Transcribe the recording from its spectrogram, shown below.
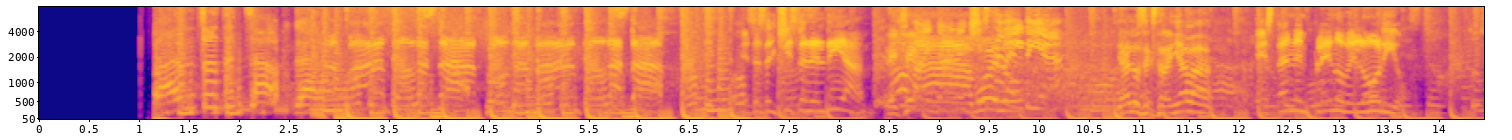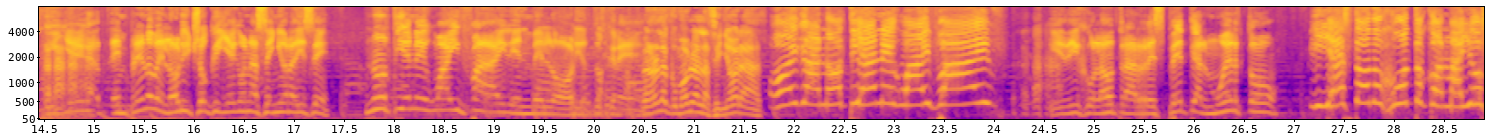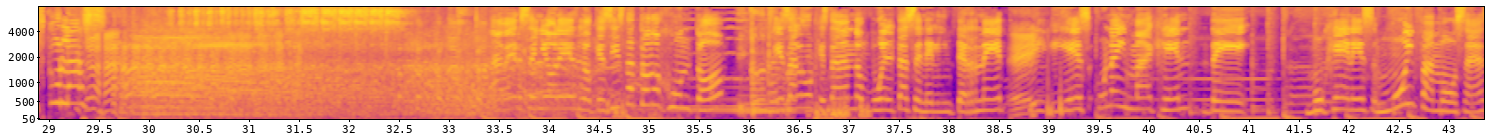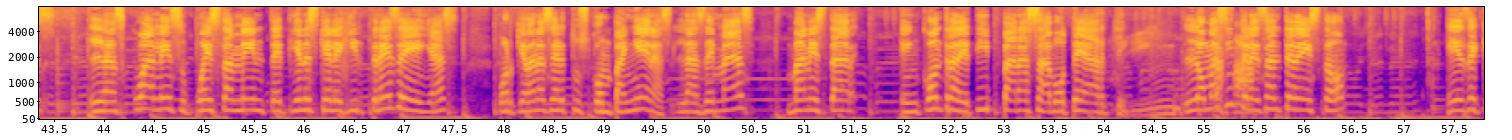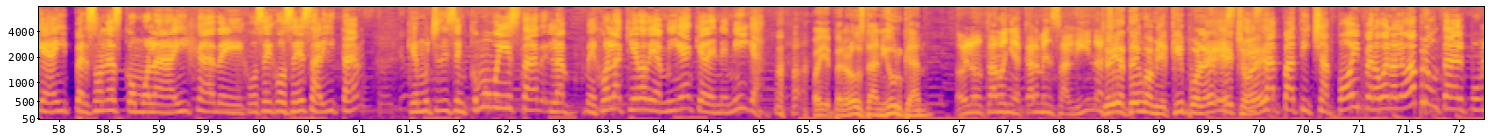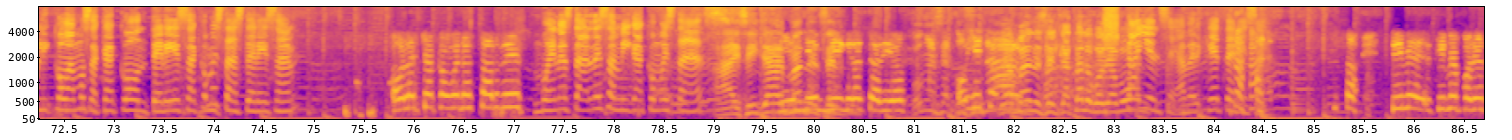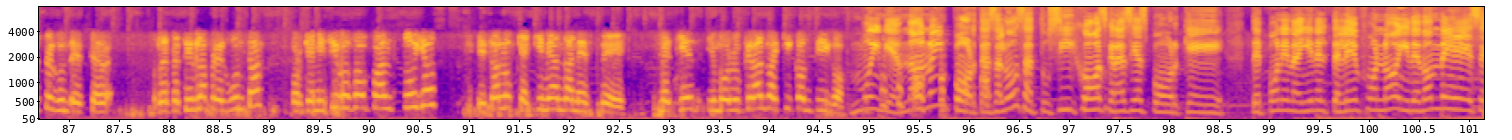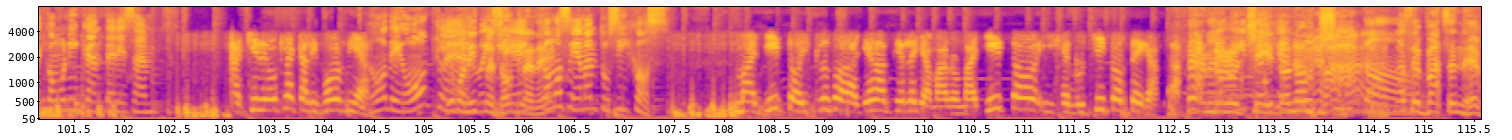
Ese es el chiste del día. Oh my God, el chiste bueno. del día. Ya los extrañaba. Están en pleno velorio. Y llega, en pleno velorio, Choco, y llega una señora y dice, no tiene wifi en velorio, ¿tú crees? Pero habla como hablan las señoras. Oiga, no tiene wifi. Y dijo la otra, respete al muerto. Y ya es todo junto con mayúsculas. A ver, señores, lo que sí está todo junto es algo que está dando vueltas en el internet. Y es una imagen de mujeres muy famosas, las cuales supuestamente tienes que elegir tres de ellas porque van a ser tus compañeras. Las demás van a estar en contra de ti para sabotearte. Lo más interesante de esto es de que hay personas como la hija de José José, Sarita, que muchos dicen, ¿cómo voy a estar? La, mejor la quiero de amiga que de enemiga. Oye, pero luego está Niurka. Hoy lo está doña Carmen Salinas. Yo ya tengo a mi equipo, le he Es- hecho, ¿eh? Está Pati Chapoy, pero bueno, le voy a preguntar al público. Vamos acá con Teresa. ¿Cómo estás, Teresa? Hola, Chaco, buenas tardes. Buenas tardes, amiga. ¿Cómo estás? Ay, sí, ya Bien, bien, mándense. bien, gracias a Dios. Pónganse a Oye, cocinar. Ya Chaco, mándense el catálogo de Shh, Avon. cállense. A ver, ¿qué, Teresa? ¿sí me, sí me podías este, repetir la pregunta? Porque mis hijos son fans tuyos y son los que aquí me andan este, metien- involucrando aquí contigo. Muy bien, no, no importa. Saludos a tus hijos. Gracias porque te ponen ahí en el teléfono. ¿Y de dónde se comunican, Teresa? Aquí de Oakland, California. No, de Oakland. Qué bonito Muy es bien. Oakland, ¿eh? ¿Cómo se llaman tus hijos? Mayito, incluso ayer antier le llamaron Mayito y Genruchito Ortega. Genruchito, no Genruchito. No se pasen de...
